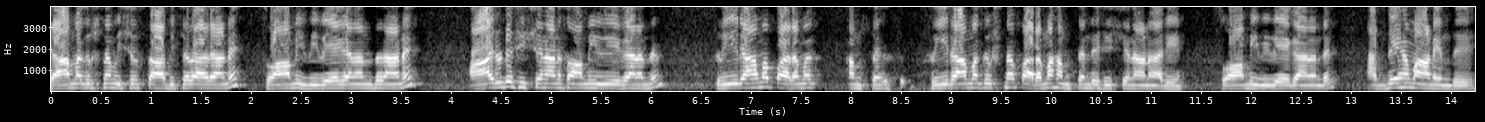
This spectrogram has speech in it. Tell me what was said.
രാമകൃഷ്ണ മിഷൻ സ്ഥാപിച്ചത് ആരാണ്? സ്വാമി വിവേകാനന്ദനാണ്. ആരുടെ ശിഷ്യനാണ് സ്വാമി വിവേകാനന്ദൻ? ശ്രീരാമ പരമഹംസ ശ്രീരാമകൃഷ്ണ പരമഹംസന്റെ ശിഷ്യനാണ് ആര്? സ്വാമി വിവേകാനന്ദൻ. അദ്ദേഹമാണ് എന്ത്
